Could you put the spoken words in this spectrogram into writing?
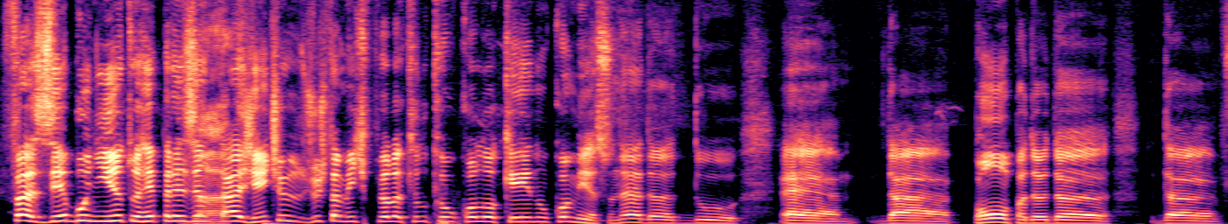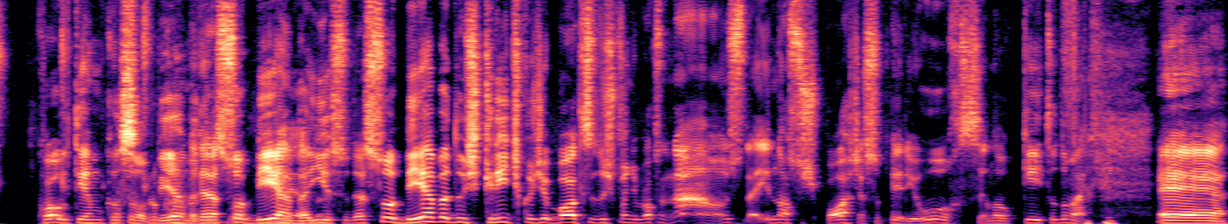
fazer bonito, representar Exato. a gente justamente pelo aquilo que eu coloquei no começo, né? Da, do, é, da pompa, do- da, da. Qual o termo que eu soberba procurando? Da soberba. isso. Da soberba dos críticos de boxe, dos fãs de boxe. Não, isso daí, nosso esporte é superior, sei lá o que e tudo mais. É,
